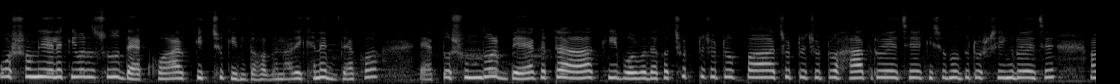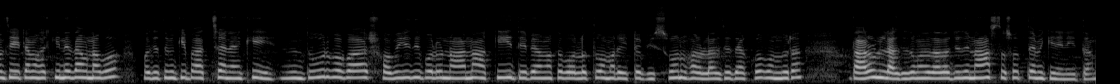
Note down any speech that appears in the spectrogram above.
ওর সঙ্গে এলে কী বলতো, শুধু দেখো আর কিচ্ছু কিনতে হবে না। আর এখানে দেখো এত সুন্দর ব্যাগটা, কি বলব, দেখো ছোট্ট ছোট্ট পা, ছোট্ট ছোট্ট হাত রয়েছে, কি সুন্দর দুটো শিং রয়েছে। আমি যে এটা আমাকে কিনে দাও না গো। বলছে, তুমি কি বাচ্চা নাকি? দূর বাবা, সবই যদি বলো, না না, কী দেবে আমাকে বলো তো? আমার এটা ভীষণ ভালো লাগছে। দেখো বন্ধুরা, দারুণ লাগছে। তোমাদের দাদা যদি না আসতো, সত্যি আমি কিনে নিতাম।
